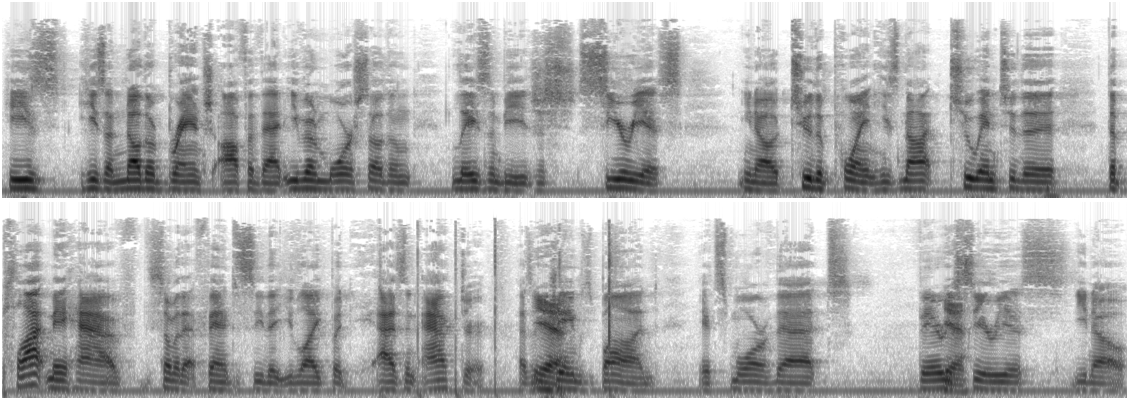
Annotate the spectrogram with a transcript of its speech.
He's he's another branch off of that, even more so than Lazenby, just serious, you know, to the point. He's not too into the the plot may have some of that fantasy that you like, but as an actor, as a Yeah. James Bond, it's more of that very Yeah. serious, you know,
